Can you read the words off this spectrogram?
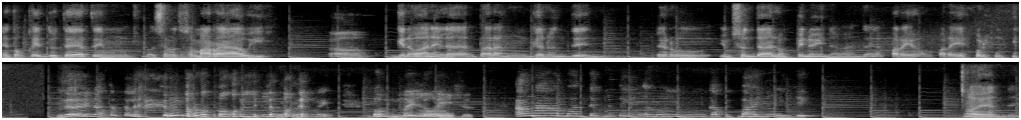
itong kay Duterte yung sa to sa Marawi, Oo. ginawa nila parang ganun din. Pero yung sundalong Pinoy naman, dahil parehong pareho lang. eh. Ay nata talaga yung protocol nila pa kami. My Oo. location. Ang nakabantip nito yung ano, yung kapitbahay niyong intik. Oh, yan din.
